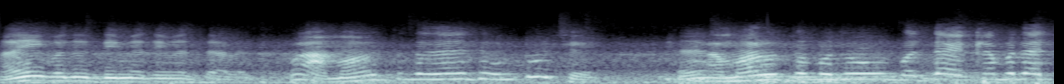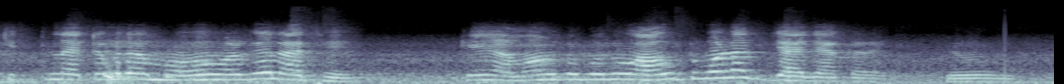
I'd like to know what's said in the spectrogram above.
અહીં બધું ધીમે ધીમે ચાલે છે. પણ અમારું તો બધા ઉલટું છે. અમારું તો બધું બધા એટલા બધા ચિત્તના એટલા બધા મોહ વળગેલા છે કે અમારું તો બધું આઉટવર્ડ જ જા જા કરે એના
